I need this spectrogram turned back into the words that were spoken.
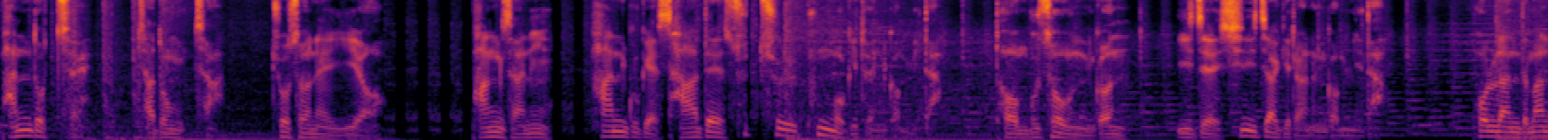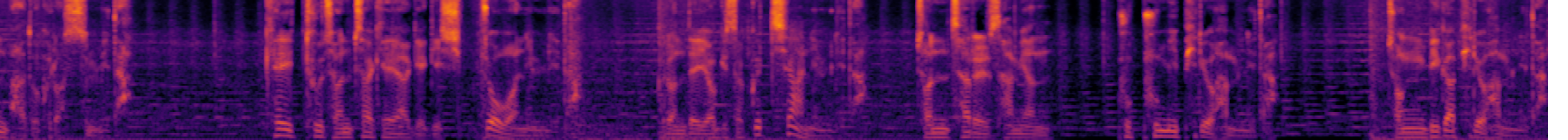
반도체, 자동차, 조선에 이어 방산이 한국의 4대 수출 품목이 된 겁니다. 더 무서운 건 이제 시작이라는 겁니다. 폴란드만 봐도 그렇습니다. K2 전차 계약액이 10조 원입니다. 그런데 여기서 끝이 아닙니다. 전차를 사면 부품이 필요합니다. 정비가 필요합니다.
